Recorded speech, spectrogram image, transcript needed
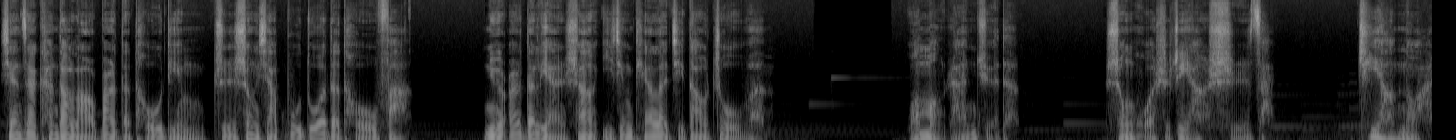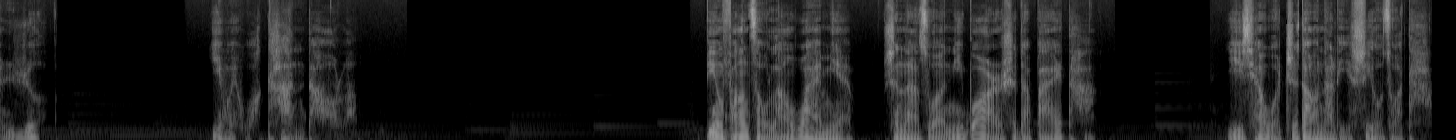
现在看到老伴儿的头顶只剩下不多的头发，女儿的脸上已经添了几道皱纹。我猛然觉得，生活是这样实在，这样暖热，因为我看到了病房走廊外面。是那座尼泊尔式的白塔。以前我知道那里是有座塔。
